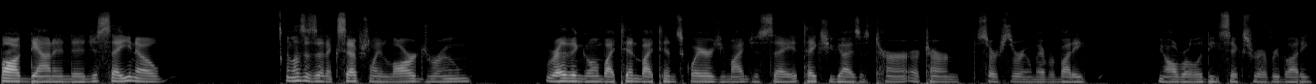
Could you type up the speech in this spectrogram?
bogged down into just say you know unless it's an exceptionally large room rather than going by 10 by 10 squares you might just say it takes you guys a turn or turn to search the room everybody you know, I'll roll a d6 for everybody.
